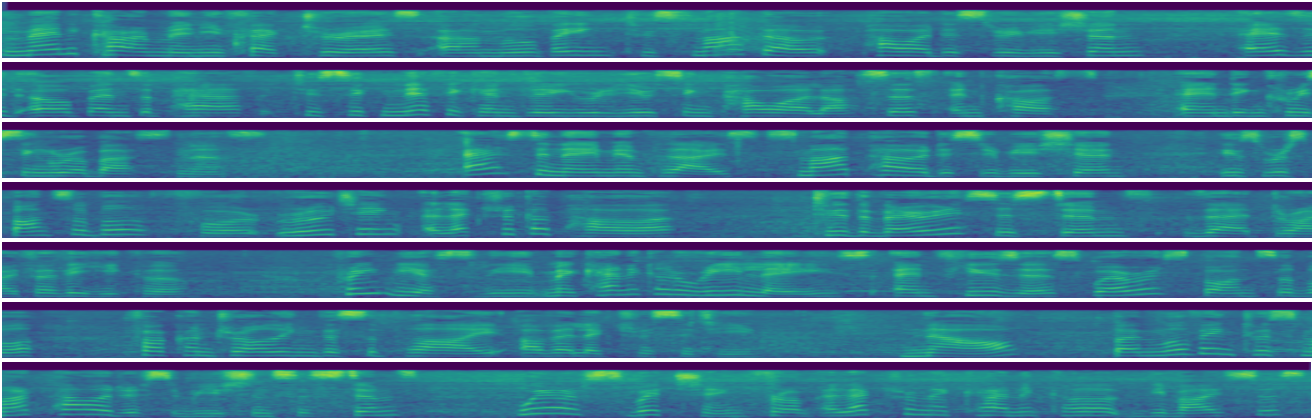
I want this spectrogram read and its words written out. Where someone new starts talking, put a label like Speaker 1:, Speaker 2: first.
Speaker 1: Many car manufacturers are moving to smart power distribution as it opens a path to significantly reducing power losses and costs and increasing robustness. As the name implies, smart power distribution is responsible for routing electrical power to the various systems that drive a vehicle. Previously, mechanical relays and fuses were responsible for controlling the supply of electricity. Now, by moving to smart power distribution systems, we are switching from electromechanical devices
